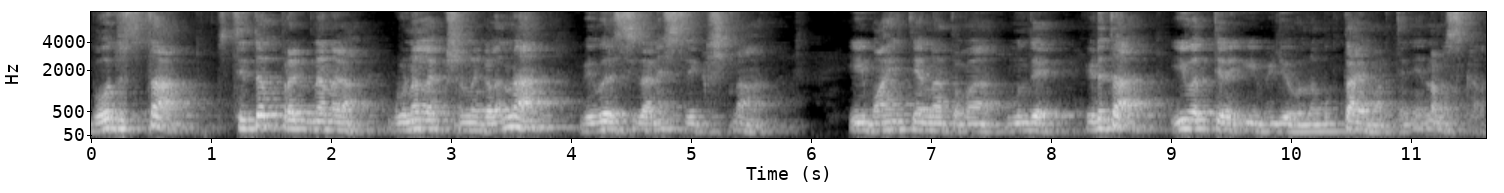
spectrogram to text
ಬೋಧಿಸ್ತಾ ಸ್ಥಿತಪ್ರಜ್ಞನ ಗುಣಲಕ್ಷಣಗಳನ್ನು ವಿವರಿಸಿದ್ದಾನೆ ಶ್ರೀಕೃಷ್ಣ. ಈ ಮಾಹಿತಿಯನ್ನು ತಮ್ಮ ಮುಂದೆ ಇಡ್ತಾ ಇವತ್ತಿನ ಈ ವಿಡಿಯೋವನ್ನು ಮುಕ್ತಾಯ ಮಾಡ್ತೀನಿ. ನಮಸ್ಕಾರ.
